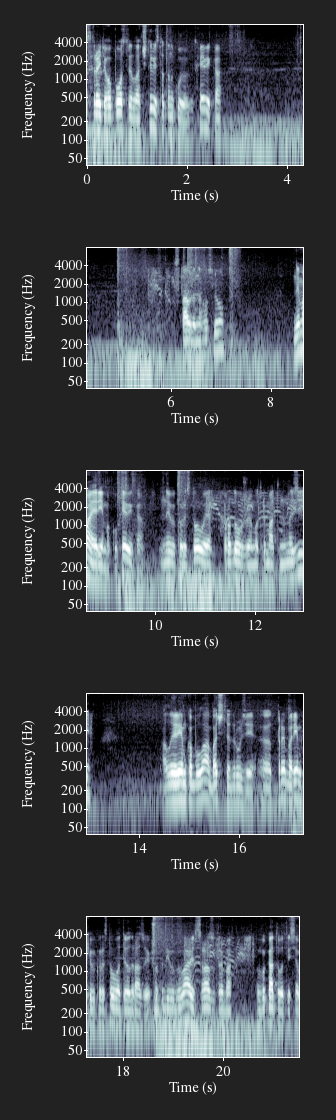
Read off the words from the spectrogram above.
З третього постріла 400 танкую від Хевіка. Ставлю на гуслю. Немає ремок у Хевіка, не використовує, продовжуємо тримати на нозі. Але ремка була, бачите, друзі, е, треба ремки використовувати одразу. Якщо тобі вибивають, зразу треба викатуватися,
